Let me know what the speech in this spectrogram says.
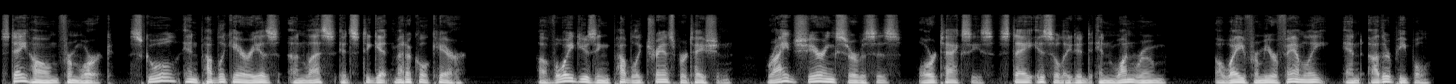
Stay home from work, school, and public areas unless it's to get medical care. Avoid using public transportation, ride-sharing services, or taxis. Stay isolated in one room, away from your family and other people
